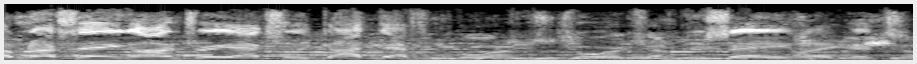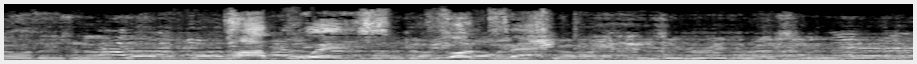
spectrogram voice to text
I'm not saying Andre actually got that from Gorgeous George. I'm just saying like it's Show, there's no doubt about it. Pop quiz. Fun fact. He's a great wrestler.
